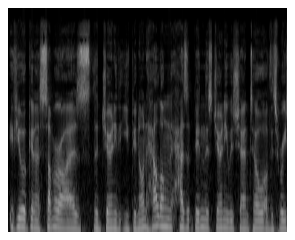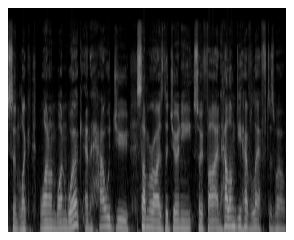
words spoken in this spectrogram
If you were going to summarize the journey that you've been on, how long has it been this journey with Chantelle of this recent like one-on-one work, and how would you summarize the journey so far, and how long do you have left as well?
